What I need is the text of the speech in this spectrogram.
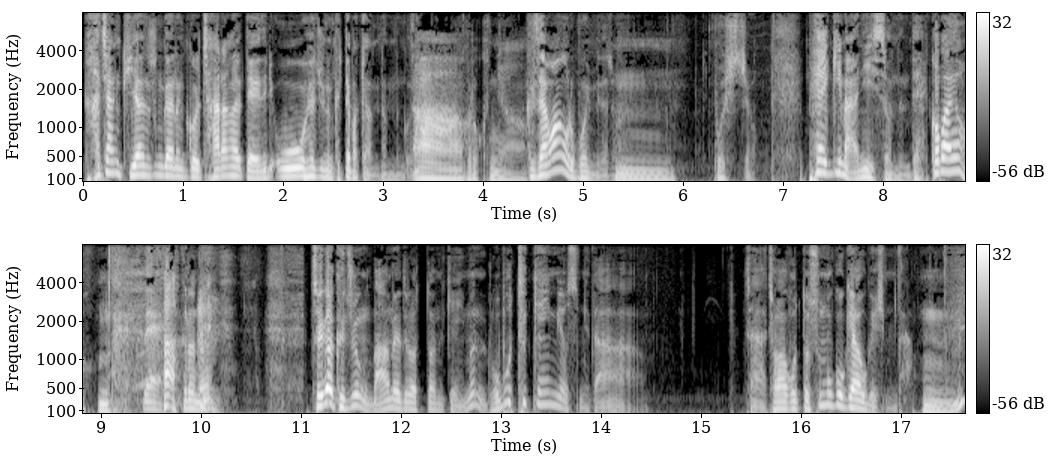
가장 귀한 순간은 그걸 자랑할 때 애들이 오 해주는 그때밖에 안 남는 거예요. 아 그렇군요. 그 상황으로 보입니다. 저는. 음. 보시죠. 팩이 많이 있었는데. 거 봐요. 음. 네. 아 그러네. 제가 그중 마음에 들었던 게임은 로보트 게임이었습니다. 자, 저하고 또 스무고개 하고 계십니다. 음.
